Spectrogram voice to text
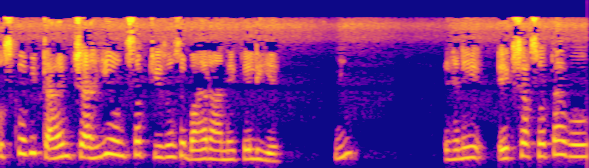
اس کو بھی ٹائم چاہیے ان سب چیزوں سے باہر آنے کے لیے۔ یعنی ایک شخص ہوتا ہے، وہ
